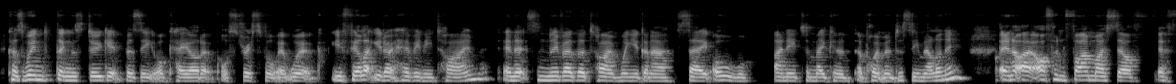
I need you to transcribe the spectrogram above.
Because when things do get busy or chaotic or stressful at work, you feel like you don't have any time. And it's never the time when you're going to say, oh, I need to make an appointment to see Melanie. And I often find myself, if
